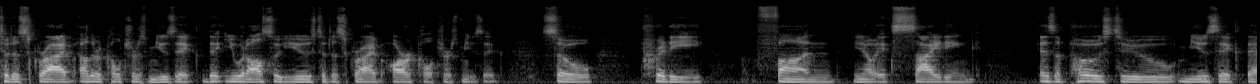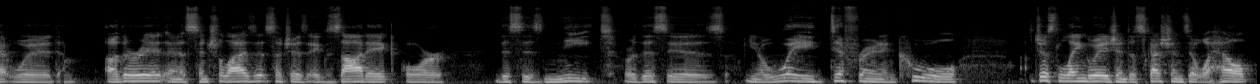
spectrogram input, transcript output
to describe other cultures' music that you would also use to describe our culture's music. So pretty, fun, you know, exciting, as opposed to music that would um, other it and essentialize it, such as exotic or this is neat or this is, you know, way different and cool. Just language and discussions that will help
